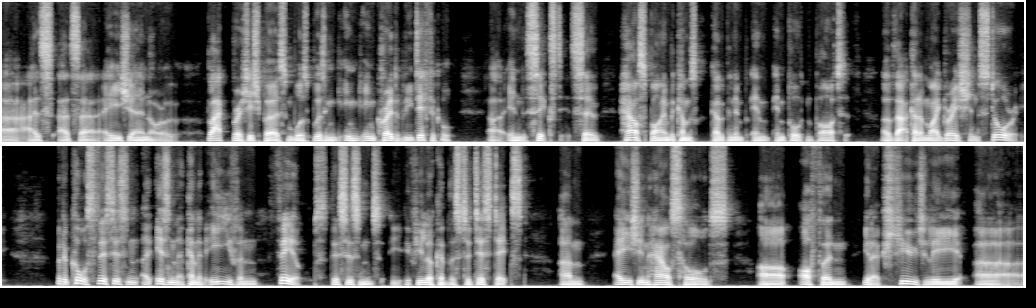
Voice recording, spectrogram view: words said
uh, as as an Asian or Black British person was was in, in, incredibly difficult uh, in the '60s. So house buying becomes kind of an important part of, of that kind of migration story. But of course, this isn't isn't a kind of even field. This isn't. If you look at the statistics, um, Asian households are often, you know, hugely uh,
